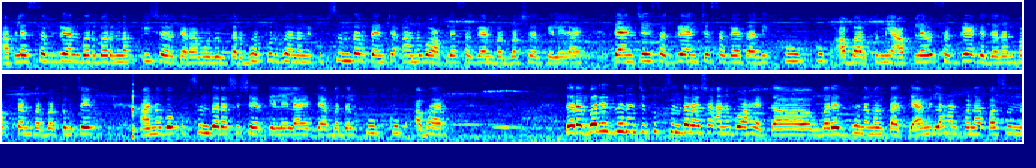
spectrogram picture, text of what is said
आपल्या सगळ्यांबरोबर नक्की शेअर करा म्हणून. तर भरपूर जणांनी खूप सुंदर त्यांचे अनुभव आपल्या सगळ्यांबरोबर शेअर केलेले आहे त्यांचे सगळ्यांचे सगळ्यात आधी खूप खूप आभार. तुम्ही आपल्या सगळ्या गजानन भक्तांबरोबर तुमचे अनुभव खूप सुंदर असे शेअर केलेले आहेत. त्याबद्दल खूप खूप आभार. तर बरेच जणांचे खूप सुंदर असे अनुभव आहेत. बरेच जण म्हणतात की आम्ही लहानपणापासून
